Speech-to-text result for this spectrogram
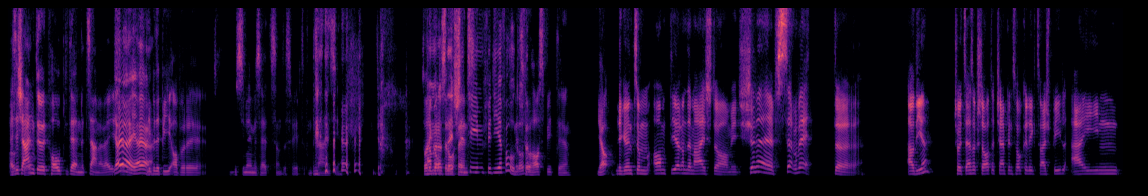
Es ist eng dort behauptet in denen zusammen, weißt Ja, ja, ja, ja. Ich bin dabei, aber äh, muss ich nicht mehr setzen und das wird auf dem 10 sein. Sorry, Haben wir das letzte Gotteron-Fans. Team für diese Folge, Nicht zu viel oder? Hass, bitte. ja. Ja, Wir gehen zum amtierenden Meister mit Genève Servette. Auch die, schon die Saison gestartet, Champions Hockey League, zwei Spiele, ein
